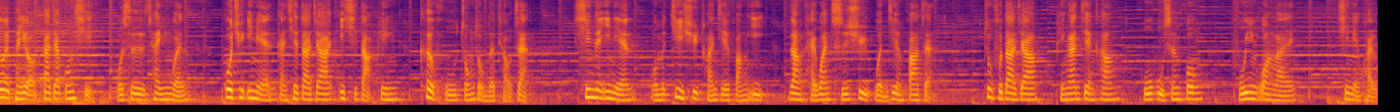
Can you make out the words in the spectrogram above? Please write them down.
各位朋友，大家恭喜！我是蔡英文。过去一年，感谢大家一起打拼，克服种种的挑战。新的一年，我们继续团结防疫，让台湾持续稳健发展。祝福大家平安健康，虎虎生风，福运旺来，新年快乐！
